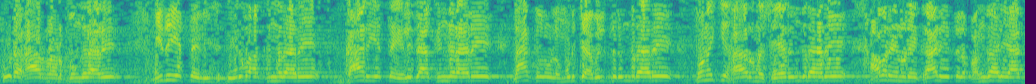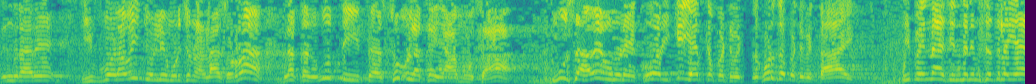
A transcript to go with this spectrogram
கூட ஹாரன் அனுப்புங்கிறாரு. இதயத்தை விரிவாக்குங்கிறாரு காரியத்தை எளிதாக்குங்கிறாரு நாக்கள் உள்ள முடிச்சு அவிழ்த்திருங்கிறாரு துணைக்கு ஹாரனை சேருங்கிறாரு அவர் என்னுடைய காரியத்தில் பங்காளி ஆக்குங்கிறாரு இவ்வளவையும் சொல்லி முடிச்சு நல்லா சொல்றான் லக்கது ஊத்தி சூலக்க யா மூசா. மூசாவே உன்னுடைய கோரிக்கை ஏற்கப்பட்டு விட்டது கொடுக்கப்பட்டு விட்டாய். இப்ப என்னாச்சு இந்த நிமிஷத்திலேயே?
